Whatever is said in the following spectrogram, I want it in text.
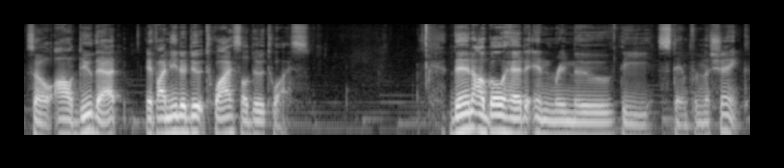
So I'll do that. If I need to do it twice, I'll do it twice. Then I'll go ahead and remove the stem from the shank.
